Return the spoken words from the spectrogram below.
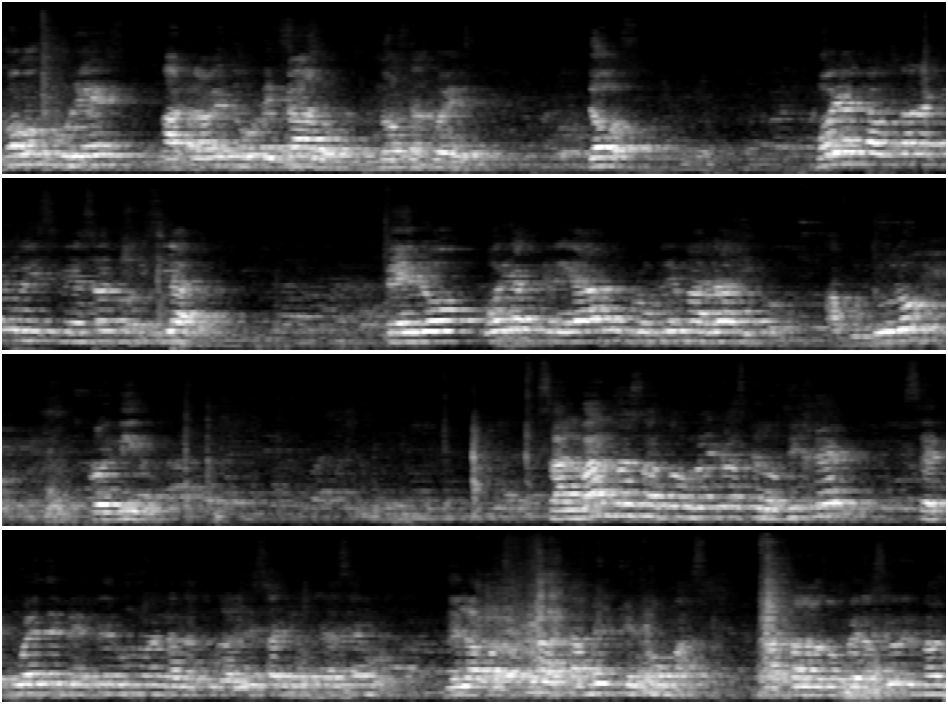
¿Cómo curé? A través de un pecado. No se puede. Dos, voy a causar aquí una inseminación artificial, pero voy a crear un problema alérgico a futuro prohibido. Salvando esas dos reglas que los dije, se puede meter uno en la naturaleza y lo que hacemos, de la pastilla de camel que tomas hasta las operaciones más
